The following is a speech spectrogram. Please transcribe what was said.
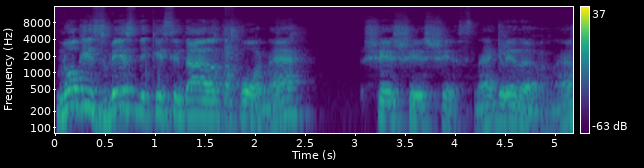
Mnogi zvezdniki si dajo tako, ne. 666, ne, gledajo. Ne.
